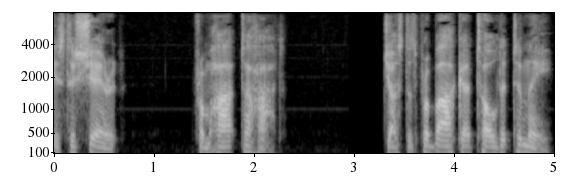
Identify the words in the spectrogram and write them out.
is to share it from heart to heart, just as Prabaker told it to me,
